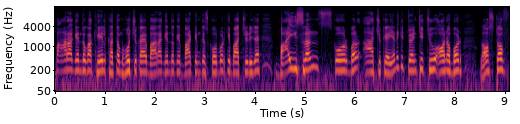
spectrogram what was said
12 गेंदों का खेल खत्म हो चुका है। 12 गेंदों के बाद टीम के स्कोरबोर्ड की बात छिड़ी जाए 22 रन स्कोर पर आ चुके हैं। यानी कि 22 on a board lost of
